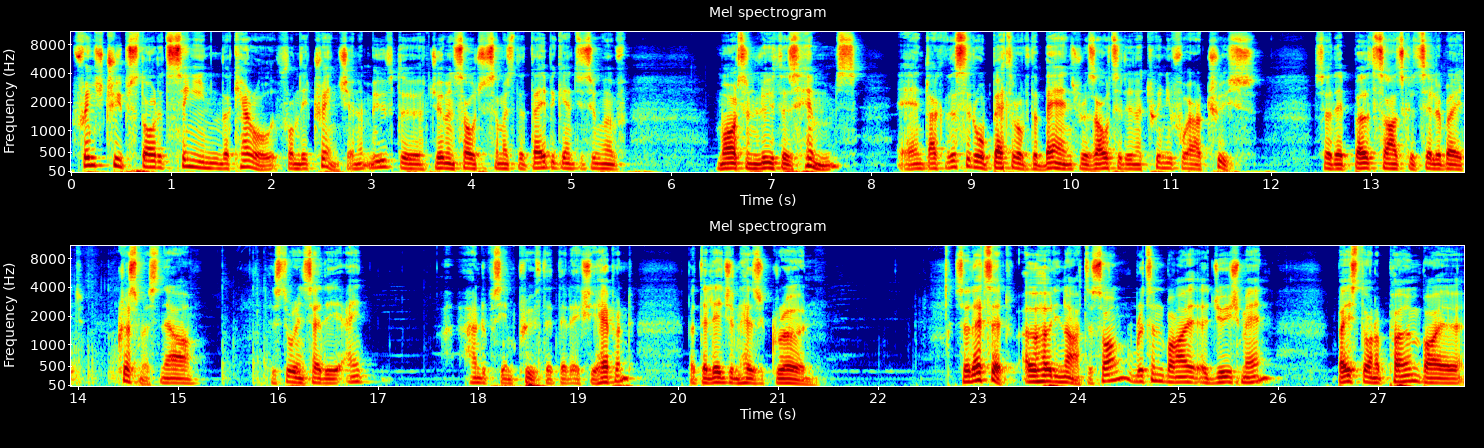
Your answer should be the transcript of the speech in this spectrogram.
French troops started singing the carol from their trench, and it moved the German soldiers so much that they began to sing of Martin Luther's hymns. And like this little battle of the bands resulted in a 24 hour truce so that both sides could celebrate Christmas. Now, historians say there ain't 100% proof that that actually happened, but the legend has grown. So that's it. O Holy Night, a song written by a Jewish man based on a poem by a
